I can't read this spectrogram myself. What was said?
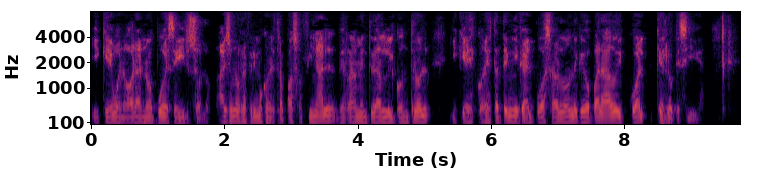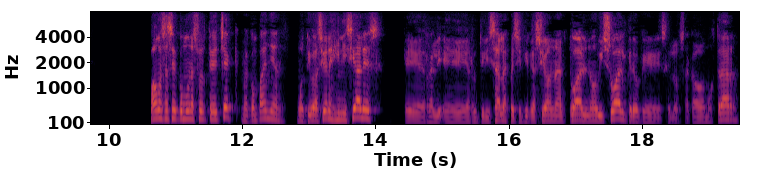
y que, bueno, ahora no puede seguir solo. A eso nos referimos con el traspaso final, de realmente darle el control y que es con esta técnica él pueda saber dónde quedó parado y cuál, qué es lo que sigue. Vamos a hacer como una suerte de check, ¿me acompañan? Motivaciones iniciales, eh, eh, reutilizar la especificación actual no visual, creo que se los acabo de mostrar,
